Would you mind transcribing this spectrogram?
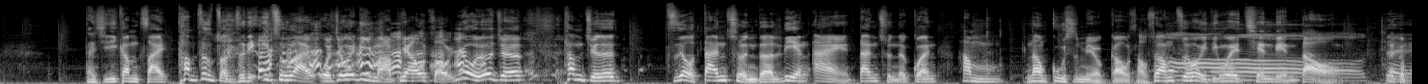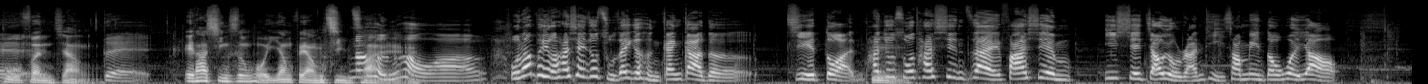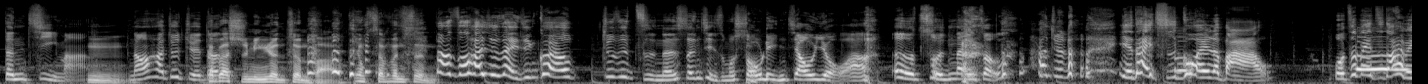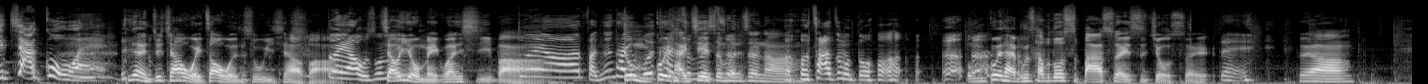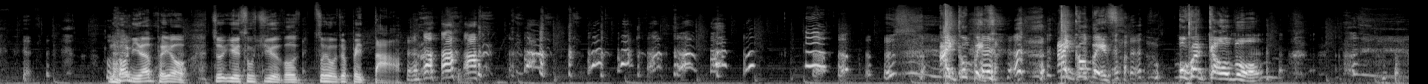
但是你刚在，他们这个转折点一出来，我就会立马飘走，因为我就觉得他们觉得。只有单纯的恋爱，单纯的关，他们那故事没有高潮，所以他们最后一定会牵连到那个部分，这样。对，哎、欸，他性生活一样非常精彩，那很好啊。我那朋友他现在就处在一个很尴尬的阶段，他就说他现在发现一些交友软体上面都会要登记嘛，嗯，然后他就觉得要不要实名认证吧，用身份证。他说他现在已经快要。就是只能申请什么熟龄交友啊、二村那一种，他觉得也太吃亏了吧！我这辈子都还没嫁过哎、欸，那你就加伪造文书一下吧。对啊，我说交友没关系吧？对啊，反正他跟我们柜台借身份证啊，我差这么多。我们柜台不是差不多十八岁、十九岁？对，对啊。然后你那朋友就约出去的时候，最后就被打。爱国北茶，爱国北茶，不快搞不？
